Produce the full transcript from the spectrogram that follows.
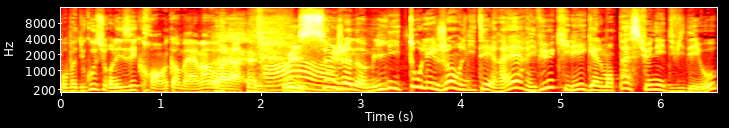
Bon bah du coup sur les écrans hein, quand même. hein, voilà. Oui. Ce jeune homme lit tous les genres littéraires et vu qu'il est également passionné de vidéos,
